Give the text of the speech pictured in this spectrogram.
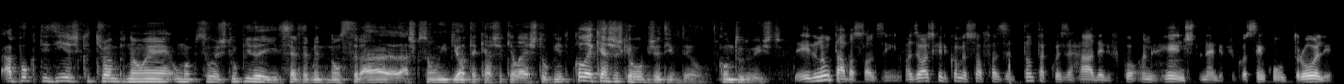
Há pouco dizias que Trump não é uma pessoa estúpida e certamente não será. Acho que são um idiota que acha que ele é estúpido. Qual é que achas que é o objetivo dele com tudo isto? Ele não estava sozinho, mas eu acho que ele começou a fazer tanta coisa errada, ele ficou unhinged, né? ele ficou sem controle,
